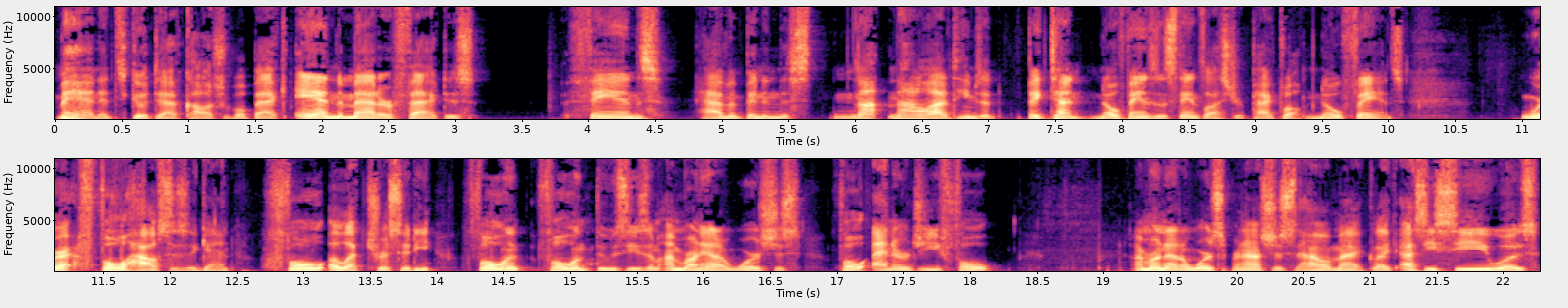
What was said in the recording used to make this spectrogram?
man, it's good to have college football back. And the matter of fact is, fans haven't been in this. Not not a lot of teams at Big Ten. No fans in the stands last year. Pac-12, no fans. We're at full houses again. Full electricity. Full full enthusiasm. I'm running out of words. Just full energy. Full. I'm running out of words to pronounce just how I'm at. Like SEC was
